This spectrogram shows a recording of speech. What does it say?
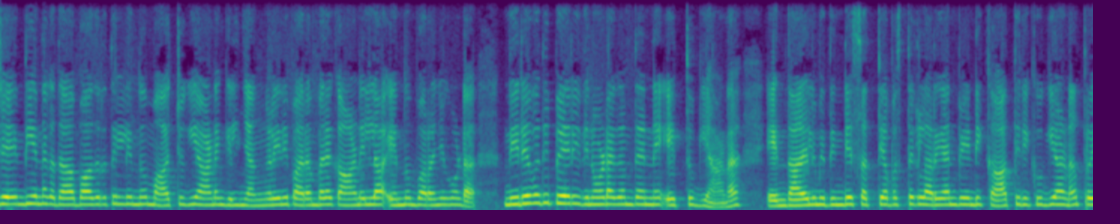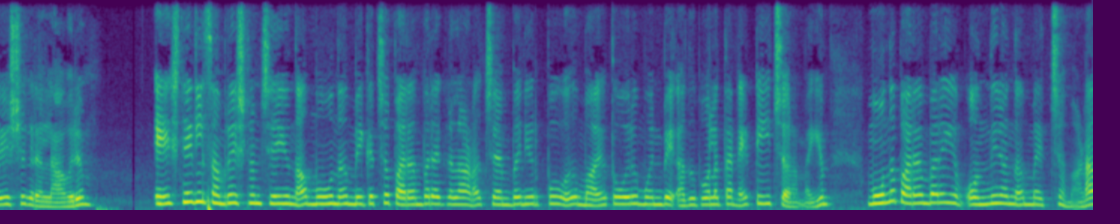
ജയന്തി എന്ന കഥാപാത്രത്തിൽ നിന്നും മാറ്റുകയാണെങ്കിൽ ഞങ്ങളിനി പരമ്പര കാണില്ല എന്നും പറഞ്ഞുകൊണ്ട് നിരവധി പേർ ഇതിനോടകം തന്നെ എത്തുകയാണ്. എന്തായാലും ഇതിന്റെ സത്യാവസ്ഥകൾ അറിയാൻ വേണ്ടി കാത്തിരിക്കുകയാണ് പ്രേക്ഷകരെല്ലാവരും. ഏഷ്യനെറ്റിൽ സംപ്രേഷണം ചെയ്യുന്ന മൂന്ന് മികച്ച പരമ്പരകളാണ് ചെമ്പനീർ പൂവ് മയത്തോരു മുൻപേ അതുപോലെ തന്നെ ടീച്ചറമ്മയും. മൂന്ന് പരമ്പരയും ഒന്നിനൊന്ന് മെച്ചമാണ്.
